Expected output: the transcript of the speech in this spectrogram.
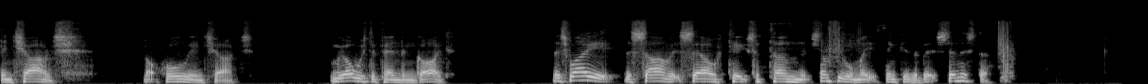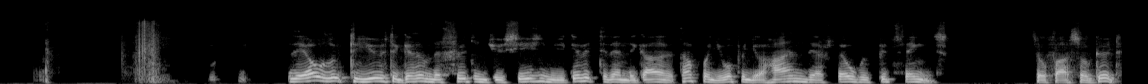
in charge, not wholly in charge. We always depend on God. That's why the psalm itself takes a turn that some people might think is a bit sinister. They all look to you to give them their food in due season. When you give it to them, they gather it up. When you open your hand, they're filled with good things. So far, so good.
